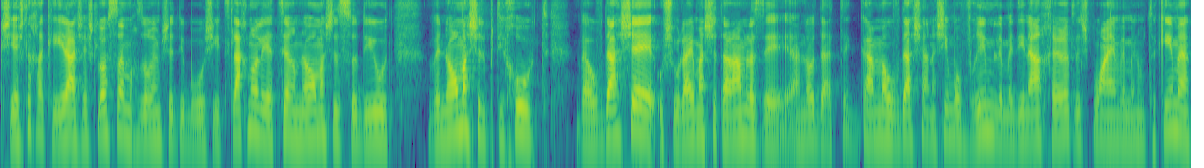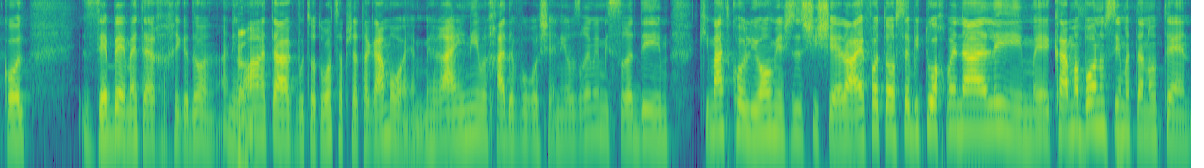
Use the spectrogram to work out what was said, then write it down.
כשיש לך קהילה שיש 13 מחזורים שדיברו, שהצלחנו לייצר נורמה של סודיות ונורמה של פתיחות, והעובדה ש... שאולי מה שתרם לזה, אני לא יודעת, גם העובדה שאנשים עוברים למדינה אחרת לשבועיים ומנותקים מהכל, זה באמת הערך הכי גדול. אני כן. רואה את הקבוצות וואטסאפ שאתה גם רואה, מראיינים אחד עבור השני, עוזרים ממשרדים, כמעט כל יום יש איזושהי שאלה, איפה אתה עושה ביטוח מנהלים, כמה בונוסים אתה נותן.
